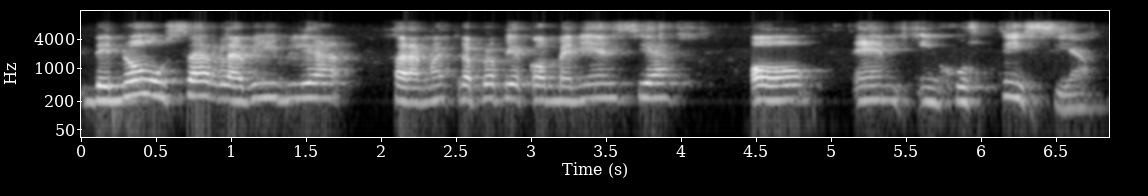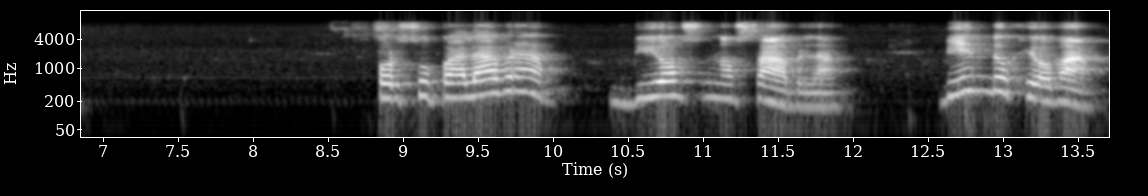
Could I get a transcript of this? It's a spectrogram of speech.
de no usar la Biblia para nuestra propia conveniencia o en injusticia. Por su palabra, Dios nos habla. Viendo Jehová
